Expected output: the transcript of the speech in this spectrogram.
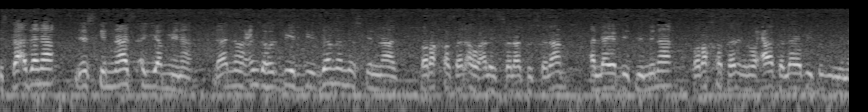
استأذن يسقي الناس أيام منى. لأنه عنده البيت بيت زمن يسقي الناس. فرخص له عليه الصلاة والسلام الا يبيت بمنى ورخص للرعاة الا يبيتوا بمنى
